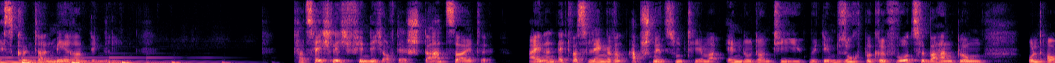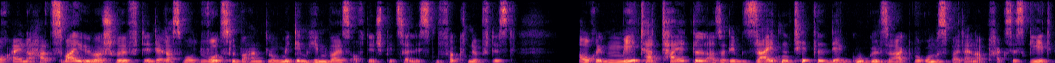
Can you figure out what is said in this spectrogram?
Es könnte an mehreren Dingen liegen. Tatsächlich finde ich auf der Startseite einen etwas längeren Abschnitt zum Thema Endodontie mit dem Suchbegriff Wurzelbehandlung und auch eine H2-Überschrift, in der das Wort Wurzelbehandlung mit dem Hinweis auf den Spezialisten verknüpft ist. Auch im Meta-Title, also dem Seitentitel, der Google sagt, worum es bei deiner Praxis geht,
